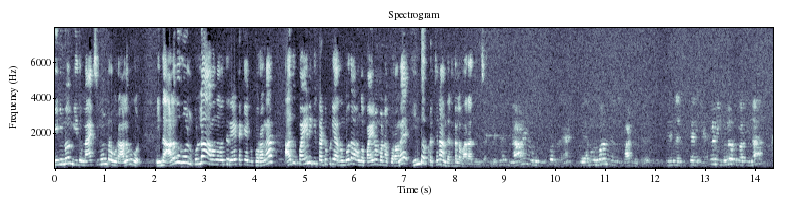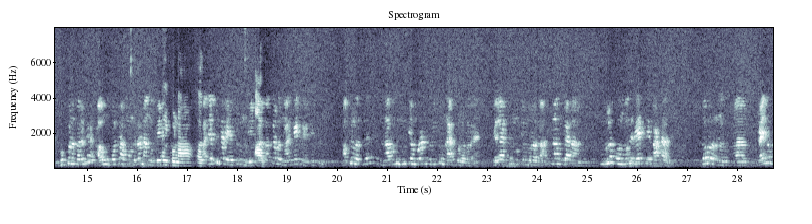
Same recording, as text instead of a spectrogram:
மினிமம் இது மேக்சிமம்ன்ற ஒரு அளவுகோல். இந்த அளவுகோலுக்குள்ள அவங்க வந்து ரேட்டை கேட்க போறாங்க. அது பயணிக்கு கட்டுப்படி ஆகும்போது அவங்க பயணம் பண்ண போறாங்க. இந்த பிரச்சனை அந்த இடத்துல வராதுங்க சார். இப்போ நான் மக்கள் வந்து- நான் வந்து நூற்றி ஐம்பது ரூபான்னு சொல்லிட்டு ஆப் சொல்ல வரேன் எல்லா இடத்துக்கும் ஐம்பது ரூபா தான் நான் உள்ள போகும்போது ரேட்டே காட்டாது. ஸோ டிரைவர்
